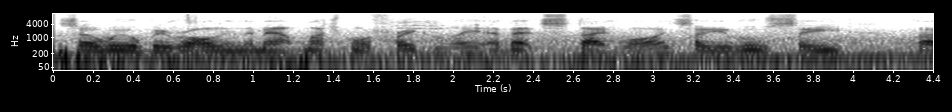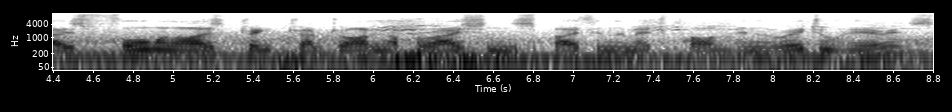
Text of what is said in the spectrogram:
So we will be rolling them out much more frequently and that's statewide. So you will see those formalised drink drug driving operations both in the metropolitan and the regional areas.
